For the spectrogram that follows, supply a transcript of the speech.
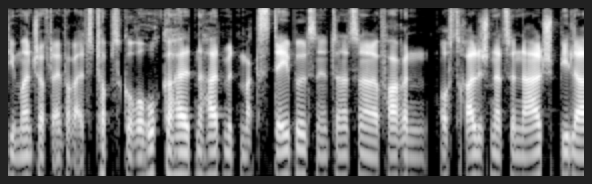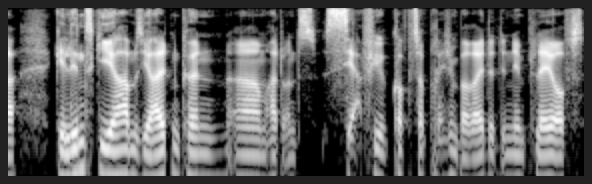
die Mannschaft einfach als Topscorer hochgehalten hat, mit Max Staples, ein international erfahrenen australischen Nationalspieler. Gelinski haben sie halten können, ähm, hat uns sehr viel Kopfzerbrechen bereitet in den Playoffs.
